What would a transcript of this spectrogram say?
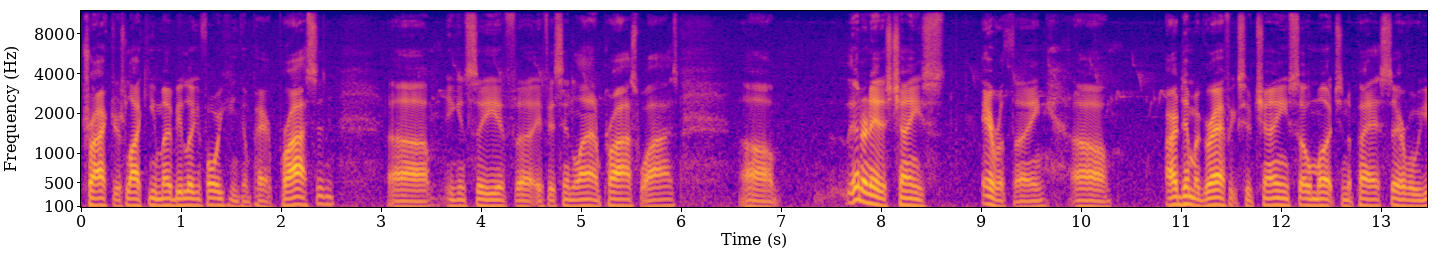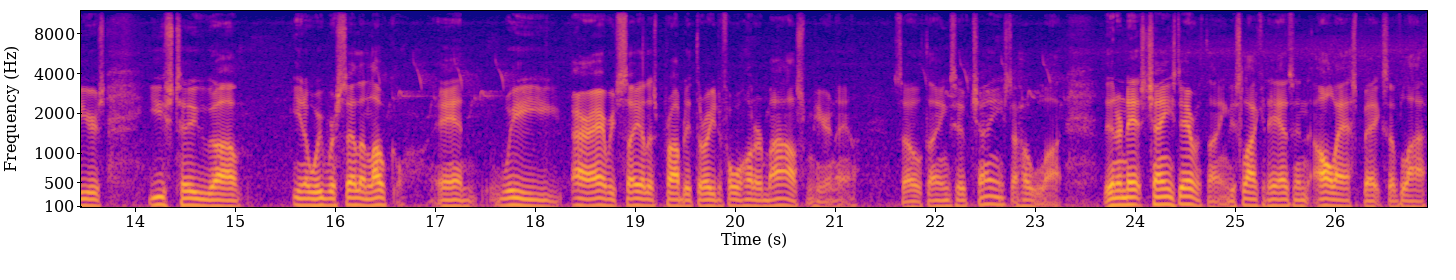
tractors like you may be looking for. You can compare pricing. Uh, you can see if, if it's in line price-wise. the internet has changed everything our demographics have changed so much in the past several years. Used to, uh, you know, we were selling local and we, our average sale is probably three to 400 miles from here now. So things have changed a whole lot. The internet's changed everything, just like it has in all aspects of life.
